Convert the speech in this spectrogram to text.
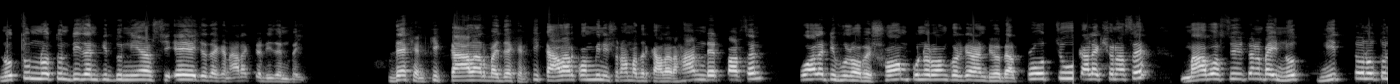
নতুন নতুন ডিজাইন কিন্তু নিয়ে আসছি। এই যে দেখেন আরেকটা ডিজাইন ভাই। দেখেন কি কালার ভাই দেখেন কি কালার কম্বিনেশন আমাদের colour hundred percent quality full হবে সম্পূর্ণ রং করে গ্যারান্টি হবে। আর প্রচুর কালেকশন আছে। মা বস্ত্র বিতান ভাই নিত্য নতুন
